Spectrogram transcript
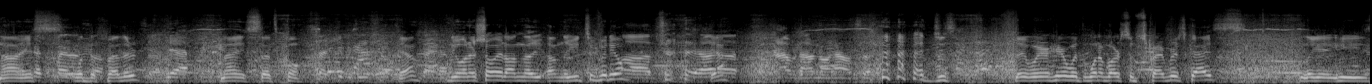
Nice. With the feather. Yeah. Nice. That's cool. Try to keep it to the show. Yeah. You want to show it on the on the YouTube video? Uh, Yeah. I don't, know how. So. Just we're here with one of our subscribers, guys. Look at he's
